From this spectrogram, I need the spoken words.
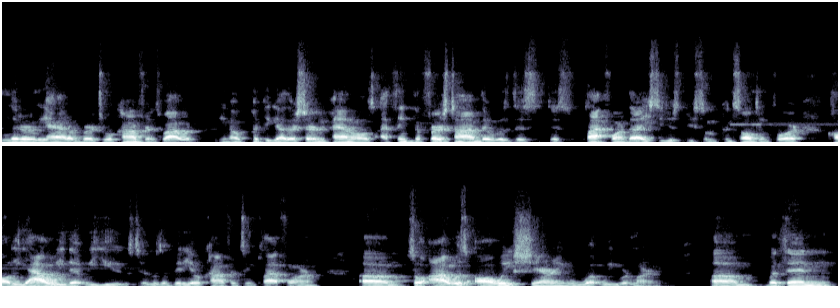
literally had a virtual conference where I would you know put together certain panels. I think the first time there was this this platform that I used to just do some consulting for called Yowie that we used. It was a video conferencing platform. Um, so I was always sharing what we were learning. Um, but then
